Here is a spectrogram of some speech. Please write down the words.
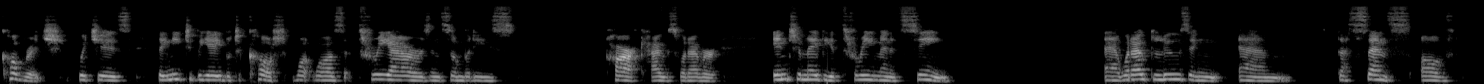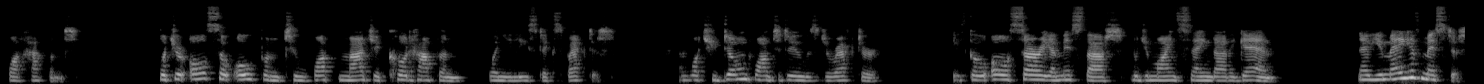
coverage which is they need to be able to cut what was three hours in somebody's park house whatever into maybe a three minute scene uh, without losing um, the sense of what happened. But you're also open to what magic could happen when you least expect it. And what you don't want to do as director is go, oh, sorry, I missed that. Would you mind saying that again? Now, you may have missed it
